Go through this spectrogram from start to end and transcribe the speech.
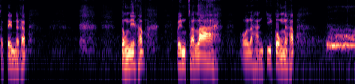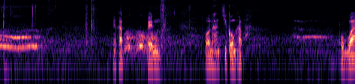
กระเต็นนะครับ ตรงนี้ครับเป็นศาลาอรหันต์จี้กงนะครับ นะครับ เป็นอรหันต์จี้กงครับ ผมว่า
